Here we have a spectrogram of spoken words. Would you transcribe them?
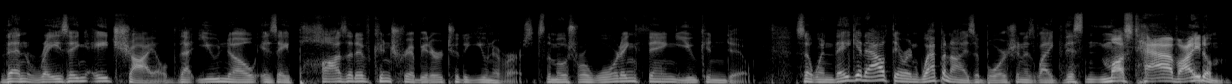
than raising a child that you know is a positive contributor to the universe. It's the most rewarding thing you can do. So when they get out there and weaponize abortion as like this must have item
